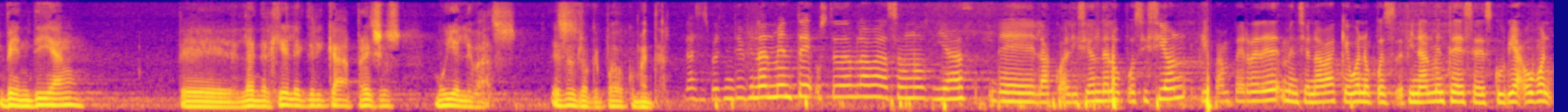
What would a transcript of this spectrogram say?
vendían eh, la energía eléctrica a precios muy elevados. Eso es lo que puedo comentar. Gracias, presidente. Y finalmente, usted hablaba hace unos días de la coalición de la oposición, PRI-PAN-PRD, mencionaba que, bueno, pues finalmente se descubría, o bueno,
